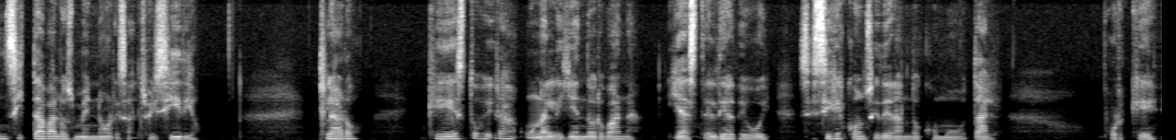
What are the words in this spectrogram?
incitaba a los menores al suicidio. Claro que esto era una leyenda urbana y hasta el día de hoy se sigue considerando como tal. ¿Por qué?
